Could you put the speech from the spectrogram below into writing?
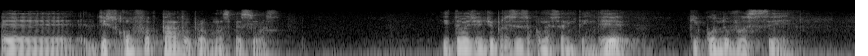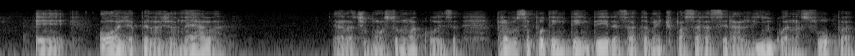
é, desconfortável para algumas pessoas. Então a gente precisa começar a entender que quando você é, olha pela janela, ela te mostra uma coisa. Para você poder entender exatamente passar a ser a língua na sopa,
